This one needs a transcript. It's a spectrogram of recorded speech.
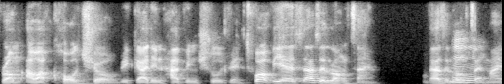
from our culture regarding having children. 12 years, that's a long time. That's a long mm. time.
